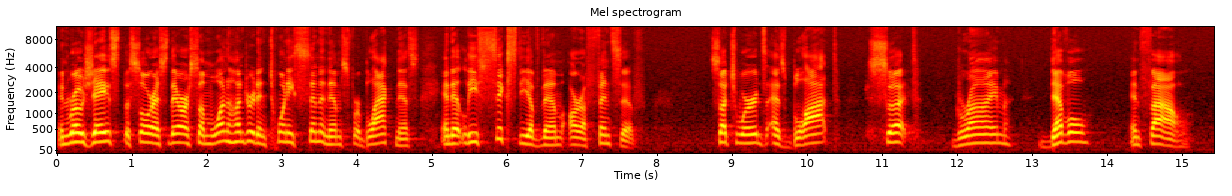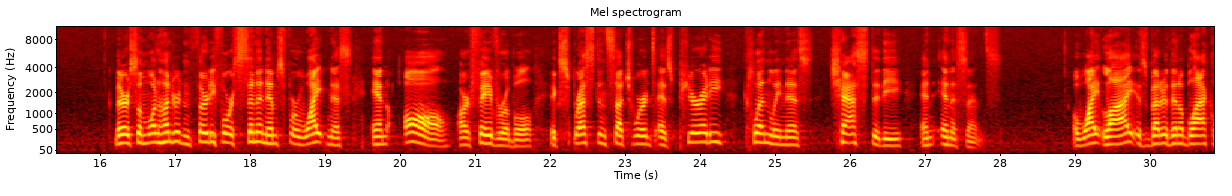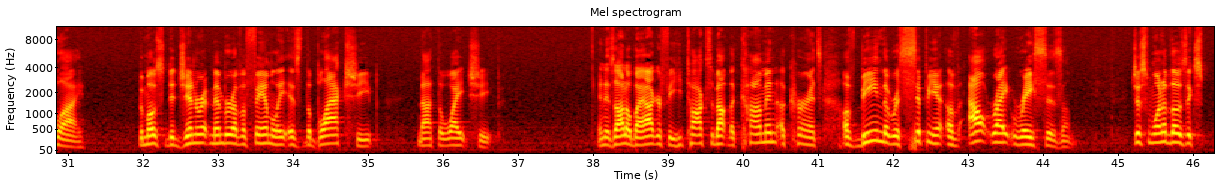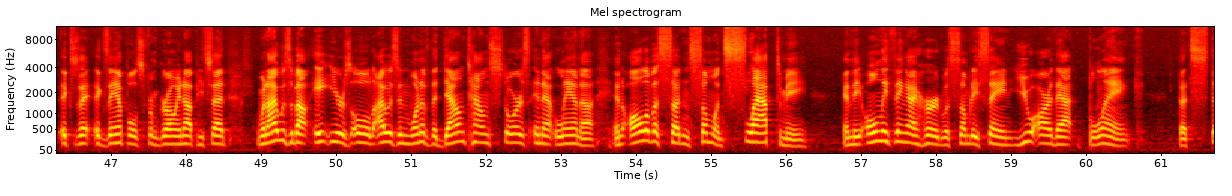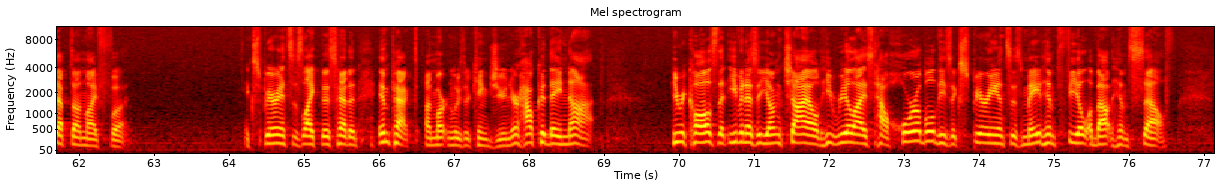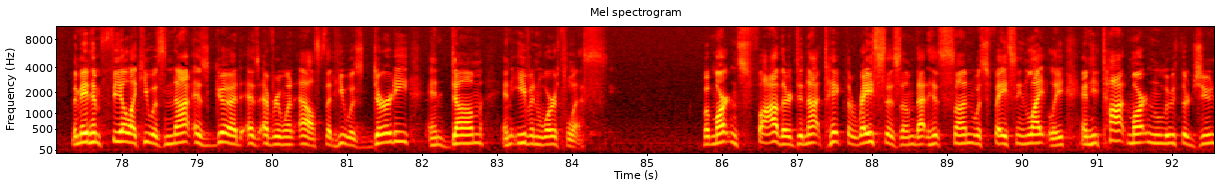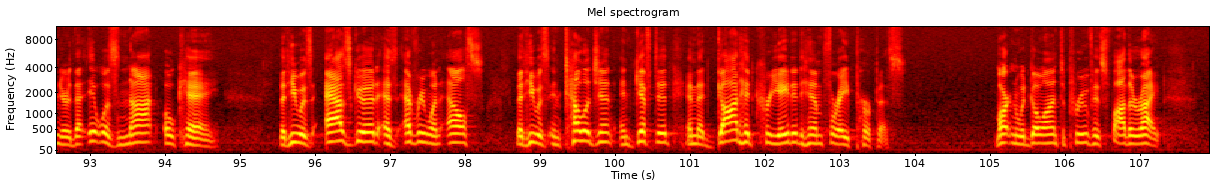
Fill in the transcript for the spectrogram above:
In Roget's thesaurus, there are some 120 synonyms for blackness, and at least 60 of them are offensive. Such words as blot, soot, grime, devil, and foul. There are some 134 synonyms for whiteness, and all are favorable, expressed in such words as purity, cleanliness, chastity, and innocence. A white lie is better than a black lie. The most degenerate member of a family is the black sheep, not the white sheep. In his autobiography, he talks about the common occurrence of being the recipient of outright racism just one of those ex- ex- examples from growing up. He said, When I was about eight years old, I was in one of the downtown stores in Atlanta, and all of a sudden, someone slapped me, and the only thing I heard was somebody saying, You are that blank that stepped on my foot. Experiences like this had an impact on Martin Luther King Jr. How could they not? He recalls that even as a young child, he realized how horrible these experiences made him feel about himself. They made him feel like he was not as good as everyone else, that he was dirty and dumb and even worthless. But Martin's father did not take the racism that his son was facing lightly, and he taught Martin Luther Jr. that it was not okay, that he was as good as everyone else that he was intelligent and gifted, and that God had created him for a purpose. Martin would go on to prove his father right,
